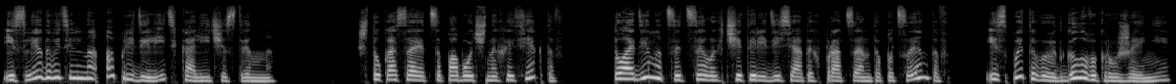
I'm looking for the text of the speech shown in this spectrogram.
и, следовательно, определить количественно. Что касается побочных эффектов, то 11,4% пациентов испытывают головокружение,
